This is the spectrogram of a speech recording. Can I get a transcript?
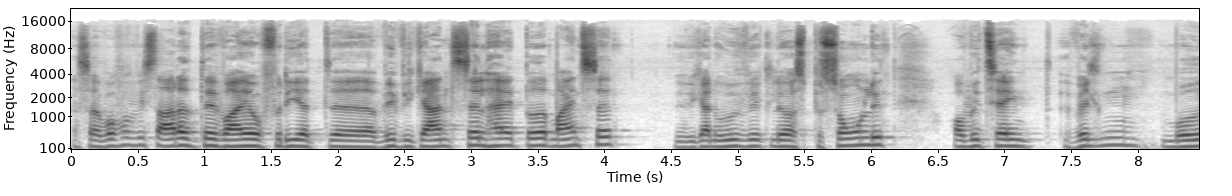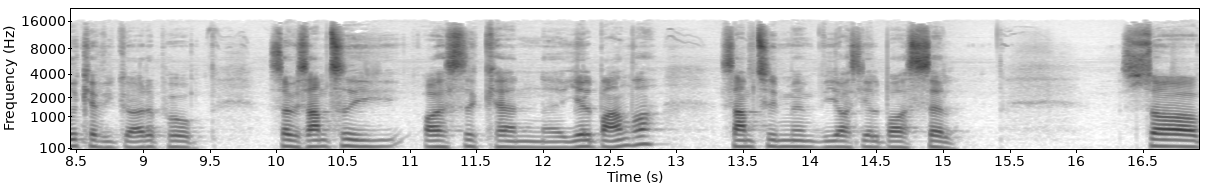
altså hvorfor vi startede, det var jo fordi, at øh, vi vil gerne selv have et bedre mindset. Vi vil gerne udvikle os personligt, og vi tænkte, hvilken måde kan vi gøre det på, så vi samtidig også kan øh, hjælpe andre, samtidig med, at vi også hjælper os selv. Så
